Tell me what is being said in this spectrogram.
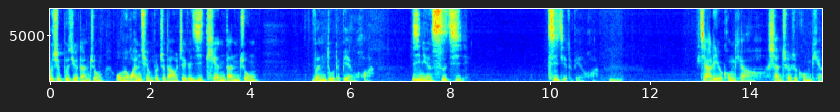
不知不觉当中，我们完全不知道这个一天当中温度的变化，一年四季季节的变化。嗯，家里有空调，上车是空调，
